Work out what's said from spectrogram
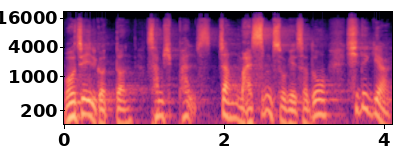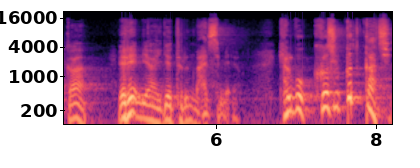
어제 읽었던 38장 말씀 속에서도 시드기야가 에레미야에게 들은 말씀이에요. 결국 그것을 끝까지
